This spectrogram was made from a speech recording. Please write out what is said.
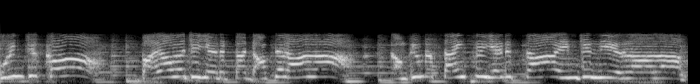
புரிஞ்சுக்கோ. பயாலஜி எடுத்தா டாக்டர் ஆகலாம். கம்ப்யூட்டர் சயின்ஸ் எடுத்தா இன்ஜினியர் ஆகலாம்.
